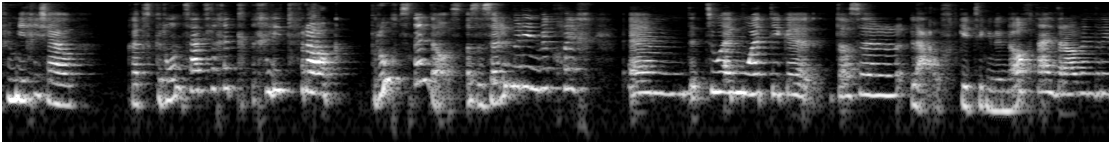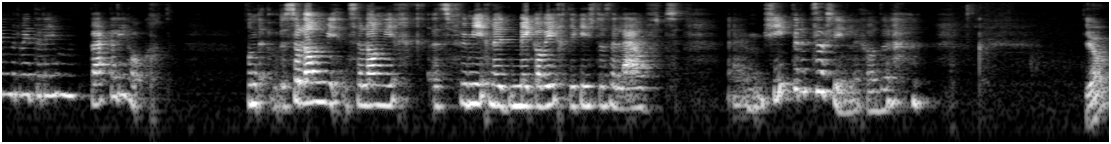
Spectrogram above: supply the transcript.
für mich ist auch glaube grundsätzlich die Frage, braucht es denn das? Also sollen wir ihn wirklich ähm, dazu ermutigen, dass er läuft? Gibt es irgendeinen Nachteil daran, wenn er immer wieder im Wägeli hockt? Und solange, solange ich, es für mich nicht mega wichtig ist, dass er läuft, ähm, scheitert es wahrscheinlich, oder? Ja,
